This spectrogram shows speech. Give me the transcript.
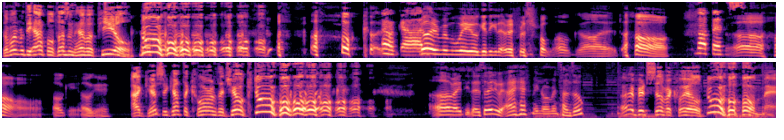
The one where the apple doesn't have a peel. Oh god. Oh god. No, I remember where you were getting that reference from. Oh god. Oh. Muppets. Uh, oh. Okay, okay. I guess you got the core of the joke. Alrighty then. So anyway, I have been Norman Sanzo. I've been Silver Quill. Oh.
